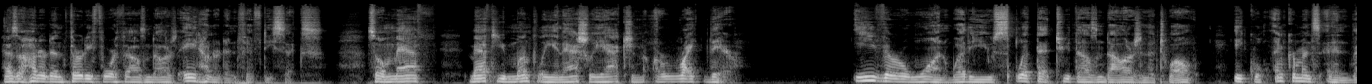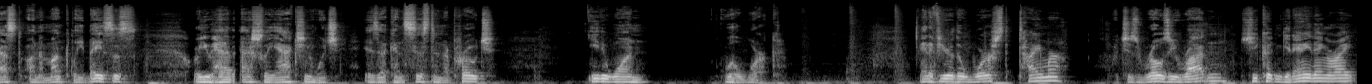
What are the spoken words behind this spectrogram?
has $134,000, 856. So Math, Matthew Monthly and Ashley Action are right there. Either one, whether you split that $2,000 into 12 equal increments and invest on a monthly basis, or you have Ashley Action, which is a consistent approach, either one will work. And if you're the worst timer, which is Rosie Rotten, she couldn't get anything right.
